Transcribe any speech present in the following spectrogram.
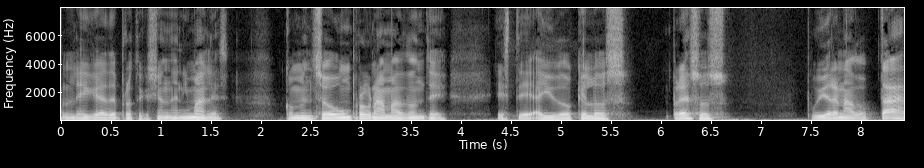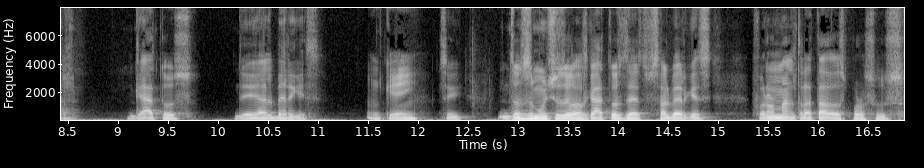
Liga de Protección de Animales, comenzó un programa donde este, ayudó que los presos pudieran adoptar gatos de albergues. Ok. Sí. Entonces muchos de los gatos de estos albergues fueron maltratados por sus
